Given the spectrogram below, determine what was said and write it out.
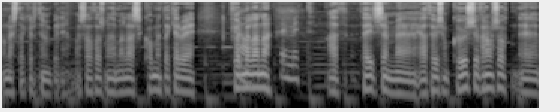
á næsta kjörtumubili. Maður sá það svona þegar maður las kommentakerfi fjölmjölana að þeir sem, eh, eða þau sem kusu framsókn eh,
